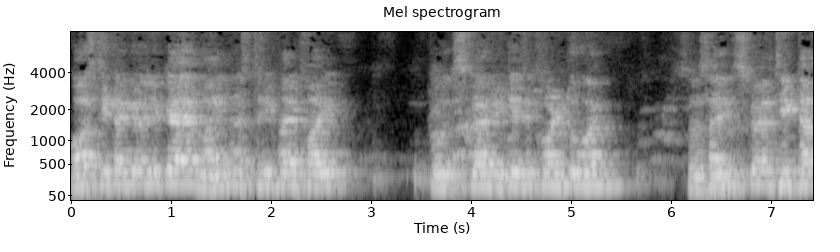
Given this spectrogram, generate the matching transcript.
cos theta की वैल्यू क्या है? Minus three by five whole square it is equal to one so sine square theta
